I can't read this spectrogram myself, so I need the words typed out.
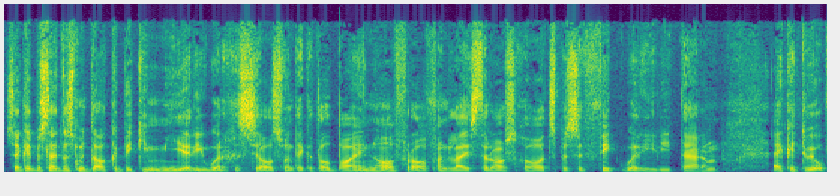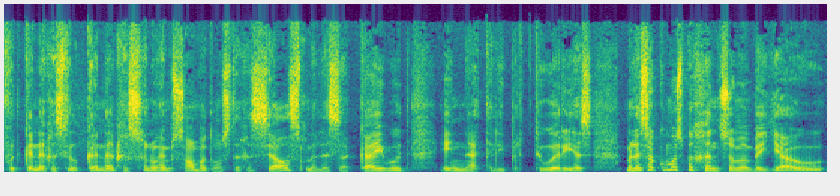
So ek het besluit ons moet dalk 'n bietjie meer hieroor gesels want ek het al baie navrae van luisteraars gehad spesifiek oor hierdie term. Ek het twee opvoedkundige sielkundiges genooi om saam met ons te gesels, Melissa Kaywood en Natalie Pretorius. Melissa, kom ons begin sommer by jou.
